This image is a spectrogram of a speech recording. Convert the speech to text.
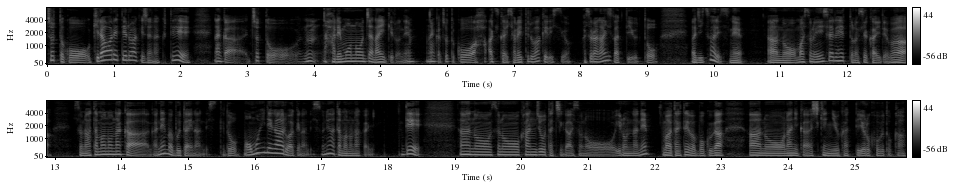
ちょっとこう、嫌われてるわけじゃなくて、なんか、ちょっと、うん、腫れ物じゃないけどね。なんかちょっとこう、扱いされてるわけですよ。それは何かっていうと、まあ、実はですね、あの、まあ、そのインサイドヘッドの世界では、その頭の中がね、まあ、舞台なんですけど、まあ思い出があるわけなんですよね、頭の中に。で、あの、その感情たちが、その、いろんなね、まあ、例えば僕が、あの、何か試験に受かって喜ぶとか、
